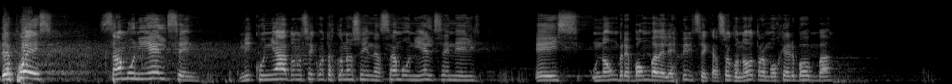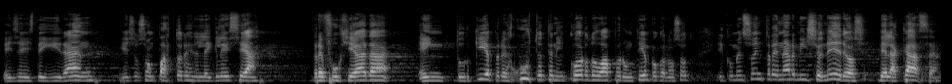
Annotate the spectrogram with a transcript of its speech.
Después, Samu Nielsen, mi cuñado, no sé cuántos conocen a Samu Nielsen, él es un hombre bomba del Espíritu, se casó con otra mujer bomba. Ella es de Irán y ellos son pastores de la iglesia refugiada en Turquía, pero justo están en Córdoba por un tiempo con nosotros. Y comenzó a entrenar misioneros de la casa.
